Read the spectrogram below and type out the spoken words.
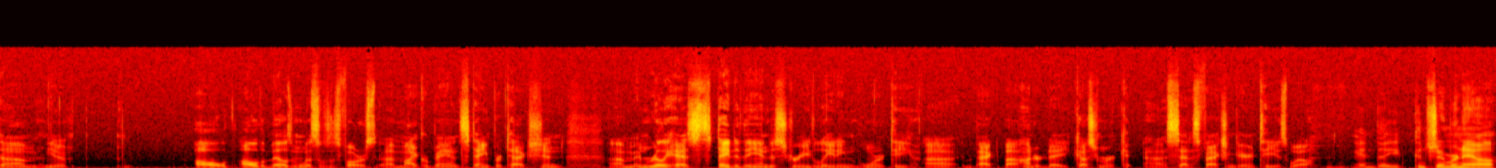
um, you know all all the bells and whistles as far as uh, microban, stain protection, um, and really has state of the industry leading warranty uh, backed by a 100 day customer uh, satisfaction guarantee as well. Mm-hmm. And the consumer now,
